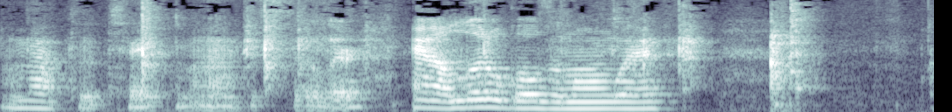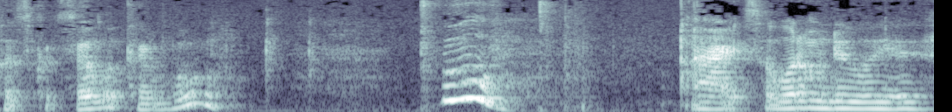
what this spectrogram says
I'm about to take my concealer. And a little goes a long way. Because concealer can, woo. Woo. Alright, so what I'm gonna do is,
